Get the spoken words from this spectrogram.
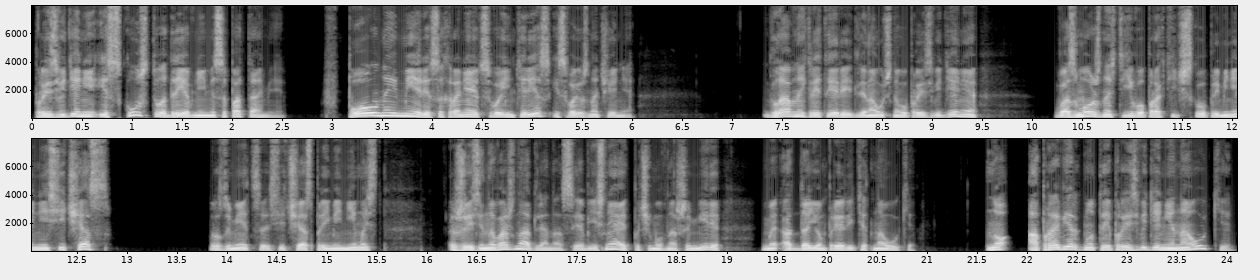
произведения искусства древней Месопотамии в полной мере сохраняют свой интерес и свое значение. Главный критерий для научного произведения — возможность его практического применения сейчас. Разумеется, сейчас применимость жизненно важна для нас и объясняет, почему в нашем мире мы отдаем приоритет науке. Но опровергнутые произведения науки,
